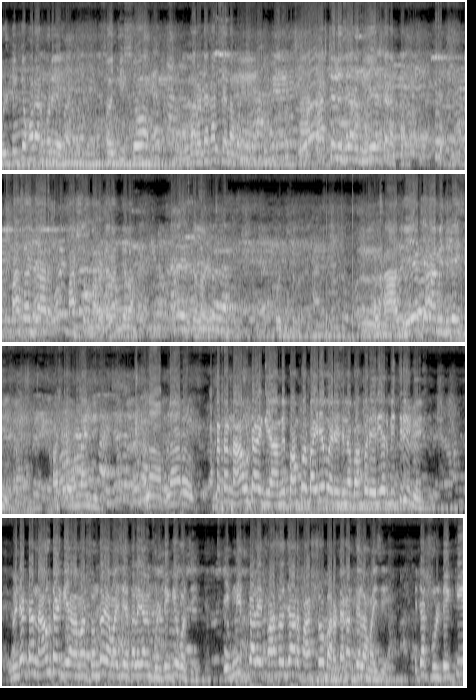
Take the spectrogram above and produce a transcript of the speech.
ফুল টিঙ্কি করার পরে ছয়ত্রিশশো বারো টাকার তেল আমার ফার্স্টে লইছি আর দুই হাজার টাকার তেল পাঁচ হাজার পাঁচশো বারো টাকার হ্যাঁ দুই হাজার টাকা আমি দিলেইছি ফার্স্টে অনলাইন দিছি। না আপনার একটা না উঠাই গিয়া আমি পাম্পের বাইরে বাইরেছি না পাম্পের এরিয়ার ভিতরেই রয়েছি। মিটারটা না উঠাই গিয়া আমার সন্ধ্যায় আমাইছে তাহলে আমি ফুল ট্যাঙ্কিও করছি। ইগনিস গাড়ি পাঁচ হাজার পাঁচশো বারো টাকার তেল আমাইছে এটার ফুল ট্যাঙ্কি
